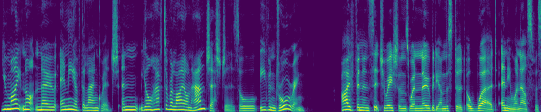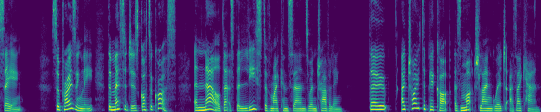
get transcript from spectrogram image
you might not know any of the language, and you'll have to rely on hand gestures or even drawing. I've been in situations where nobody understood a word anyone else was saying. Surprisingly, the messages got across, and now that's the least of my concerns when travelling, though I try to pick up as much language as I can.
